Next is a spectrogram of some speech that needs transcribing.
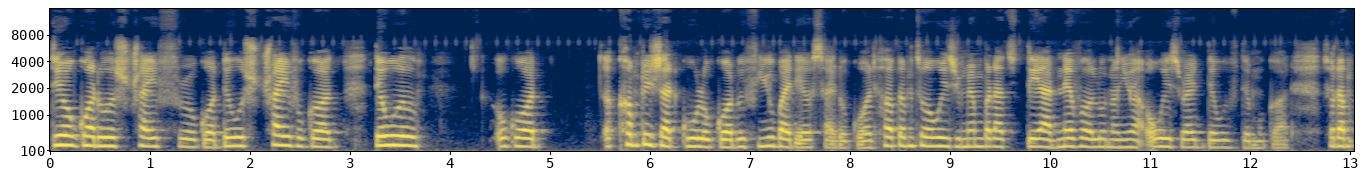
they, O God, will strive for, O God. They will strive, O God. They will, O God, accomplish that goal, oh God, with you by their side, oh God. Help them to always remember that they are never alone and you are always right there with them, oh God. So I'm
